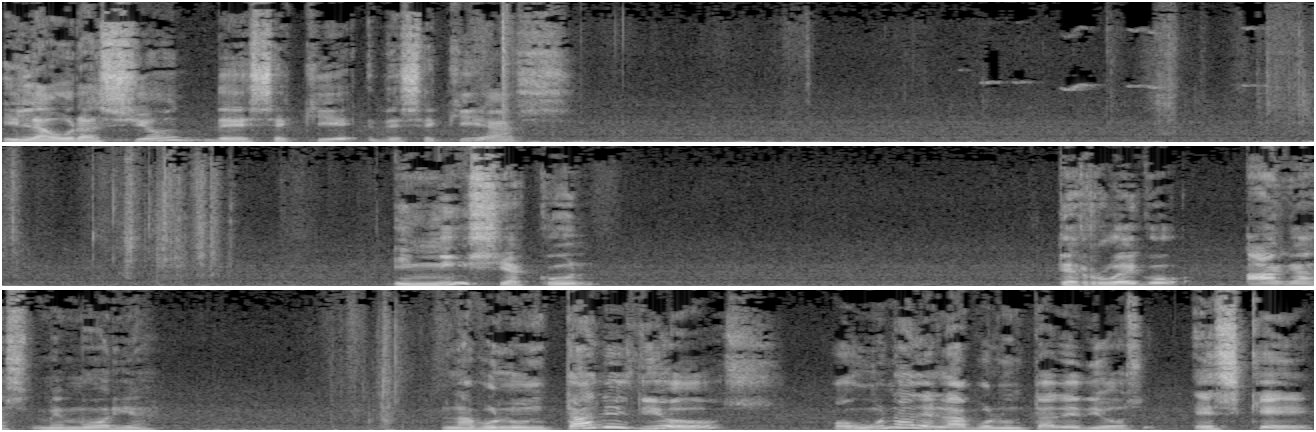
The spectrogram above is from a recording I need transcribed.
Y la oración de, Ezequías inicia con, te ruego, hagas memoria. La voluntad de Dios, o una de la voluntad de Dios, es que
